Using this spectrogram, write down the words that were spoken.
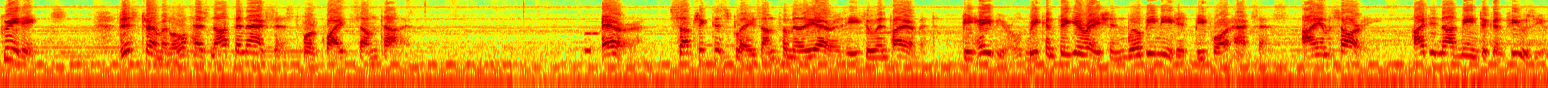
Greetings. This terminal has not been accessed for quite some time. Error. Subject displays unfamiliarity to environment. Behavioral reconfiguration will be needed before access. I am sorry. I did not mean to confuse you.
